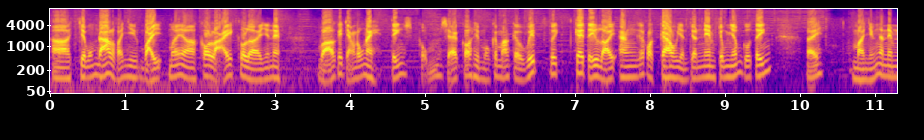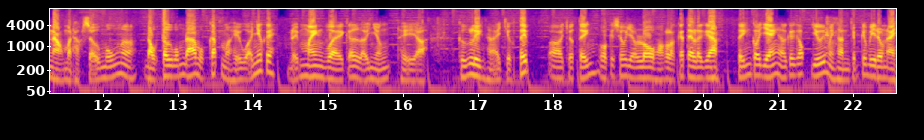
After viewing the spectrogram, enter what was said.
à, chơi bóng đá là phải như vậy mới à, có lãi có lời nha anh em. Và ở cái trận đấu này tiến cũng sẽ có thêm một cái mã kèo vip với cái tỷ lệ ăn rất là cao dành cho anh em trong nhóm của tiến. Đấy mà những anh em nào mà thật sự muốn ờ, đầu tư bóng đá một cách mà hiệu quả nhất ấy để mang về cái lợi nhuận thì uh, cứ liên hệ trực tiếp uh, cho tiến qua cái số zalo hoặc là cái telegram. Tiến có dán ở cái góc dưới màn hình trong cái video này.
